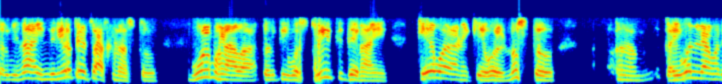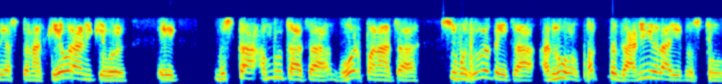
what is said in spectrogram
तर विना इंद्रिय ते चाखणं असतो. गुळ म्हणावा तर ती वस्तूही तिथे नाही. केवळ आणि केवळ नुसतं कैवल्यामध्ये असताना केवळ आणि केवळ एक नुसता अमृताचा गोडपणाचा सुमधुरतेचा अनुभव फक्त जाणीवेला येत असतो.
